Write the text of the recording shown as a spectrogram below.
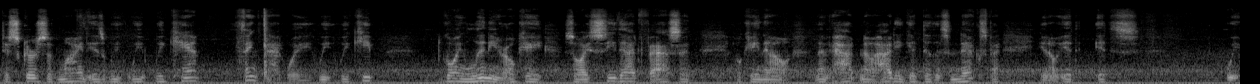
discursive mind is we, we, we can't think that way. We, we keep going linear. Okay, so I see that facet. Okay, now then how now how do you get to this next fa you know, it it's we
